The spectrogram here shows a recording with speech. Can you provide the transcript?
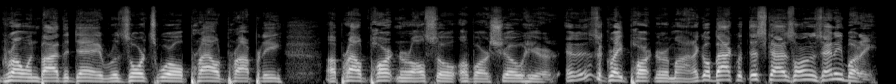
growing by the day. Resorts World, proud property, a proud partner also of our show here. And it is a great partner of mine. I go back with this guy as long as anybody.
